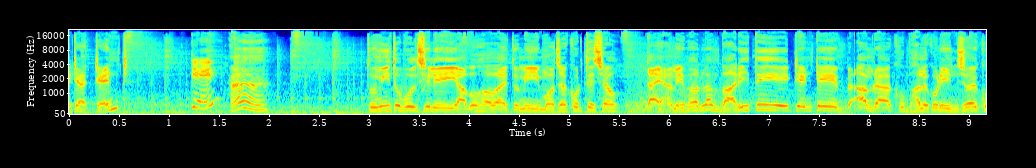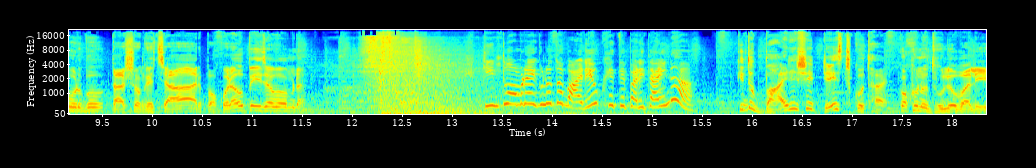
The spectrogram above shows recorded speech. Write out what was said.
এটা টেন্ট? টেন্ট? হ্যাঁ। তুমি তো বলছিলে এই আবহাওয়ায় তুমি মজা করতে চাও। তাই আমি ভাবলাম বাড়িতে এই টেন্টে আমরা খুব ভালো করে এনজয় করব। তার সঙ্গে চা আর পকোড়াও পেয়ে যাব আমরা। কিন্তু আমরা এগুলো তো বাইরেও খেতে পারি তাই না? কিন্তু বাইরে সে টেস্ট কোথায়? কখনো ধুলোবালি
